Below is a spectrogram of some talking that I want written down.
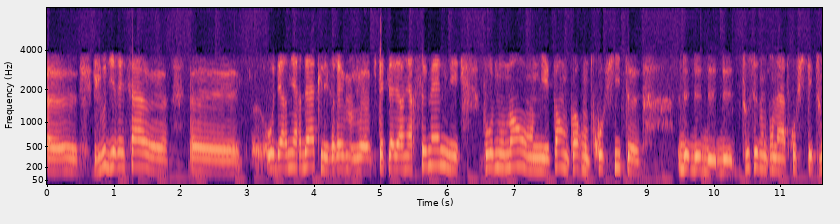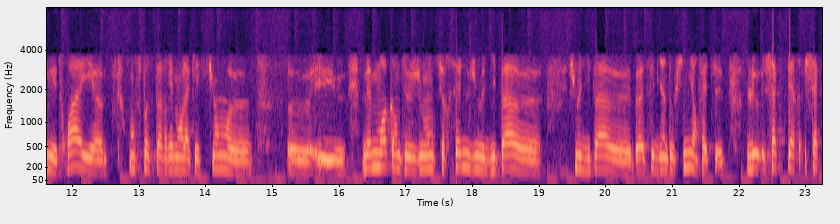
euh, je vous dirais ça euh, euh, aux dernières dates, les vrais euh, peut-être la dernière semaine, mais pour le moment on n'y est pas encore. On profite. De, tout ce dont on a profité tous les trois et euh, on se pose pas vraiment la question. euh, euh, et euh, même moi, quand je monte sur scène, je me dis pas, euh, je me dis pas, euh, bah, c'est bientôt fini. En fait, le chaque chaque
